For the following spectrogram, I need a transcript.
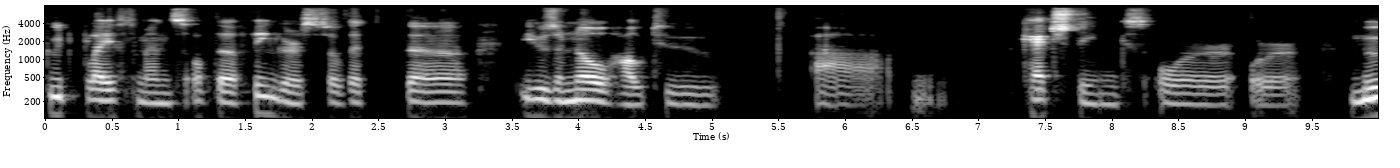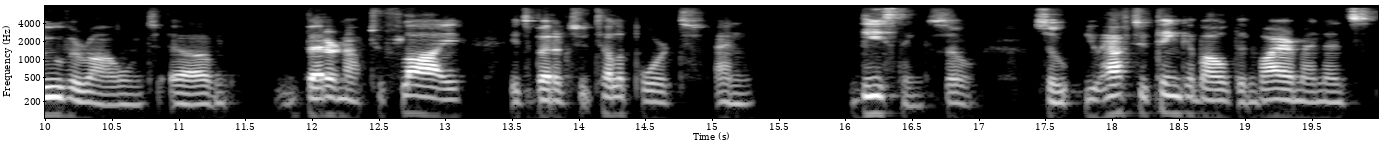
good placements of the fingers so that the user know how to uh, catch things or or move around. Um, better not to fly. It's better to teleport and these things. So so you have to think about the environment. It's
